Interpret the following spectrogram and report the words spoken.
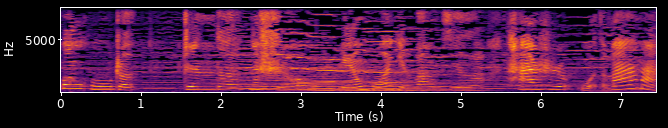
欢呼着。真的，那时候连我也忘记了她是我的妈妈。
